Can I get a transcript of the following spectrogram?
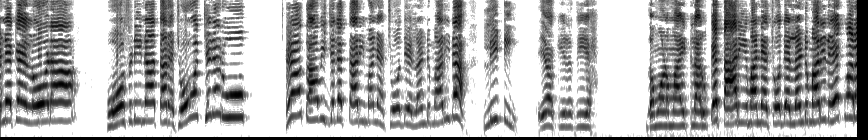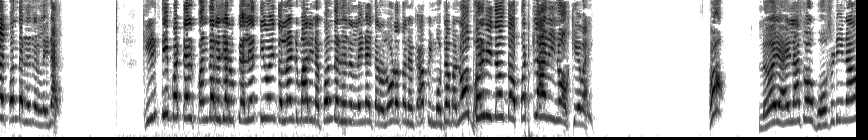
અને કે લોડા, ભોસડીના તારે જોવો જ છે ને રૂપ? હે તો આવી જગત તારી માને ચોદે લંડ મારી ના લીટી. એ કીર્તિ, દમણમાં એટલા રૂપે તારી માને ચોદે લંડ મારીને એકવાર પંદર હજાર લઈને. કીર્તિ પટેલ પંદર હજાર રૂપિયા લેતી હોય તો લંડ મારીને પંદર હજાર લઈને તારો લોડો તને કાપીને મોઢામાં નો ભરવી દઉં તો પટલાણી નો કહેવાય. હો, લઈ આયલા છો ભોસડી ના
